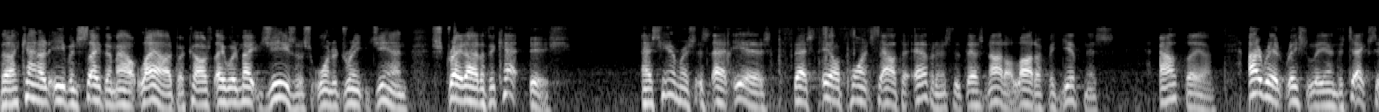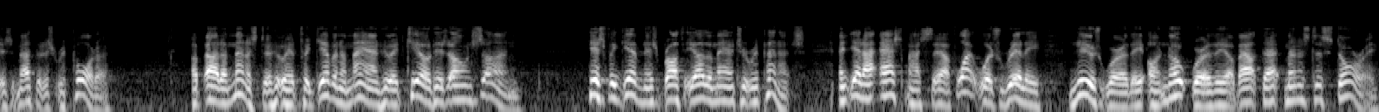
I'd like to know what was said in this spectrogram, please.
that I cannot even say them out loud because they would make Jesus want to drink gin straight out of the cat dish. As humorous as that is, that still points out the evidence that there's not a lot of forgiveness out there. I read recently in the Texas Methodist Reporter about a minister who had forgiven a man who had killed his own son. His forgiveness brought the other man to repentance. And yet I asked myself, what was really newsworthy or noteworthy about that minister's story?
